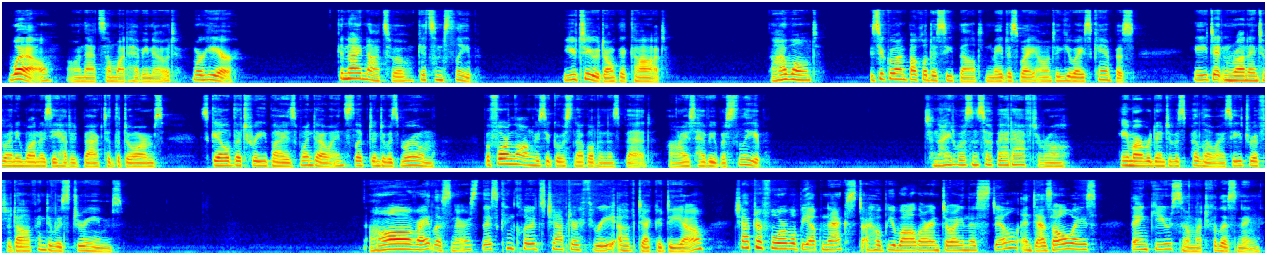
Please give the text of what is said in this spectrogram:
Well, on that somewhat heavy note, we're here. Good night, Natsuo. Get some sleep. You too, don't get caught. I won't. Izuku unbuckled his seatbelt and made his way onto UA's campus. He didn't run into anyone as he headed back to the dorms, scaled the tree by his window, and slipped into his room. Before long, Izuku was snuggled in his bed, eyes heavy with sleep. Tonight wasn't so bad after all, he murmured into his pillow as he drifted off into his dreams. All right, listeners, this concludes chapter three of Deku Chapter four will be up next. I hope you all are enjoying this still, and as always, thank you so much for listening.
